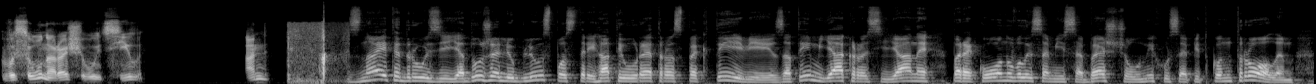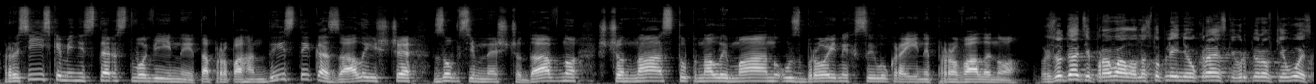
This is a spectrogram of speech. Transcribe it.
ВСУ наращивают силы. Знаєте, друзі, я дуже люблю спостерігати у ретроспективі за тим, як росіяни переконували самі себе, що у них усе під контролем. Російське міністерство війни та пропагандисти казали іще зовсім нещодавно, що наступ на лиман у збройних сил України провалено. В результате провала наступления украинской группировки войск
